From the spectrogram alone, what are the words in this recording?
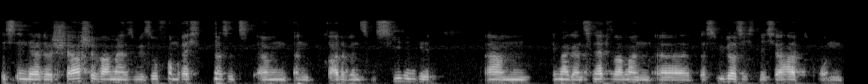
Ist in der Recherche, weil man ja sowieso vom Rechner sitzt, ähm, dann gerade wenn es um Seeding geht, ähm, immer ganz nett, weil man äh, das übersichtlicher hat. Und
